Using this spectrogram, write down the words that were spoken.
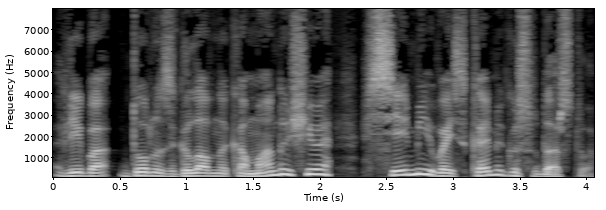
либо должность главнокомандующего всеми войсками государства.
